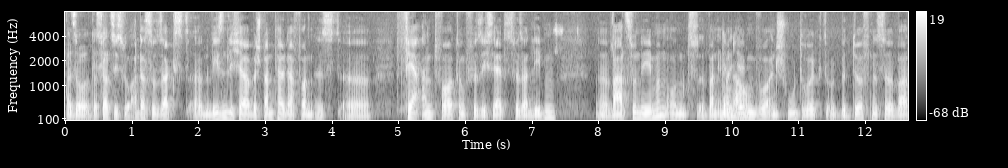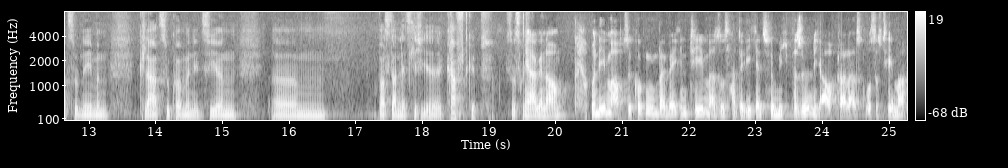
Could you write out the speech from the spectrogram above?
Also das hört sich so an, dass du sagst, ein wesentlicher Bestandteil davon ist äh, Verantwortung für sich selbst, für sein Leben äh, wahrzunehmen und wann immer genau. irgendwo ein Schuh drückt und Bedürfnisse wahrzunehmen, klar zu kommunizieren, ähm, was dann letztlich äh, Kraft gibt. Ist das richtig? Ja, genau. Und eben auch zu gucken, bei welchen Themen, also das hatte ich jetzt für mich persönlich auch gerade als großes Thema,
